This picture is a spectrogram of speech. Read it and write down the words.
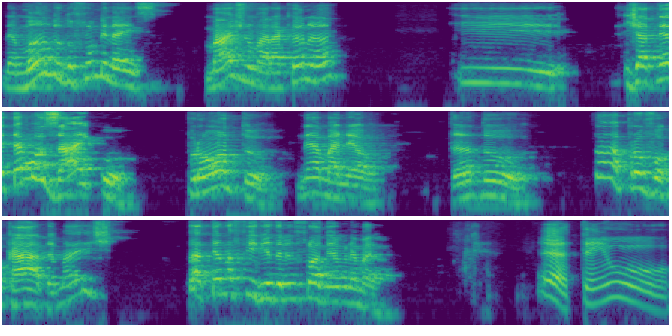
né? Mando do Fluminense, mas no Maracanã. E já tem até mosaico pronto, né, Manel? Dando uma provocada, mas batendo a ferida ali do Flamengo, né, Manel? É, tem o.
